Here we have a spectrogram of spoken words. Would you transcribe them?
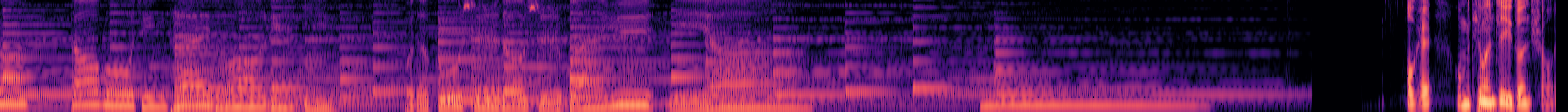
啊，道不尽太多涟漪，我的故事都是关于你呀。OK，我们听完这一段的时候，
